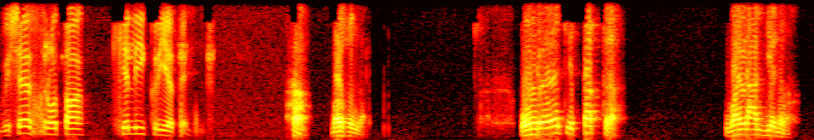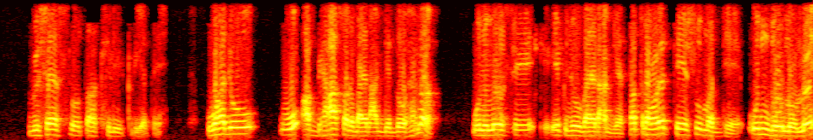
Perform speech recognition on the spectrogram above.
विषय श्रोता खिली क्रियते। हाँ बहुत सुंदर। बोल रहे हैं कि तत्र वैराग्य न विषय स्रोत खिली क्रियते। वह जो वो अभ्यास और वैराग्य दो है ना उनमें से एक जो वैराग्य तत्र है तेसु मध्य उन दोनों में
